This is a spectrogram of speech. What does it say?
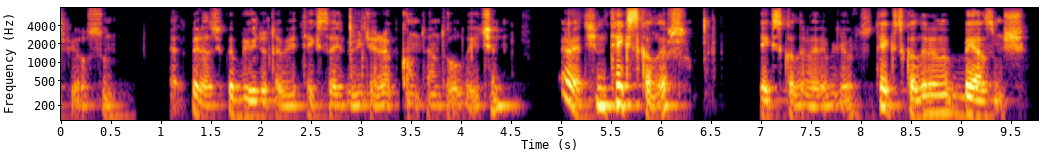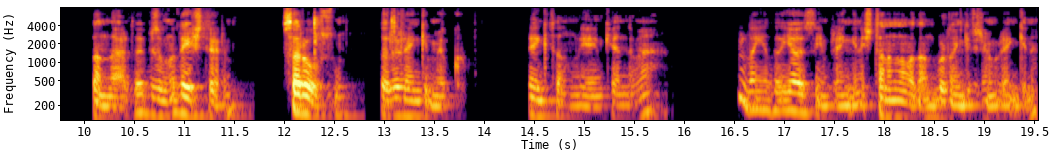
sp olsun. Evet birazcık da büyüdü tabii. Text size büyüyünce wrap content olduğu için. Evet şimdi text color. Text color verebiliyoruz. Text color'ı beyazmış standardı. Biz bunu değiştirelim. Sarı olsun. Sarı rengim yok. Renk tanımlayayım kendime. Buradan ya da yazayım rengini. Hiç tanımlamadan buradan gireceğim rengini.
